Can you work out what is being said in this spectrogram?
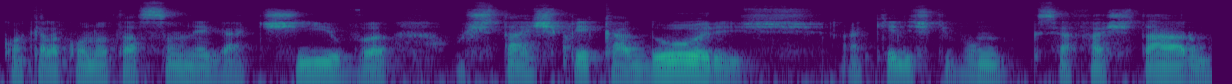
com aquela conotação negativa, os tais pecadores, aqueles que vão que se afastaram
